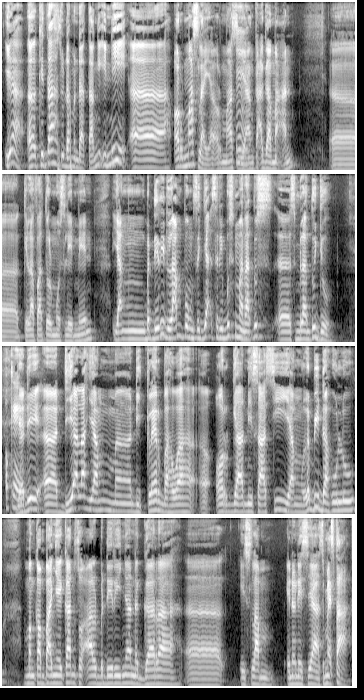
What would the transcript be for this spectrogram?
Ya, uh, kita sudah mendatangi ini uh, ormas lah ya, ormas hmm. yang keagamaan uh, Khilafatul Muslimin yang berdiri di Lampung sejak 1997. Oke. Okay. Jadi uh, dialah yang mendeklar bahwa uh, organisasi yang lebih dahulu mengkampanyekan soal berdirinya negara uh, Islam Indonesia semesta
